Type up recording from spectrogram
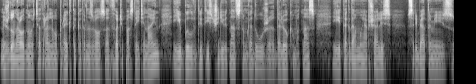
международного театрального проекта, который назывался 30 Past 89, и был в 2019 году, уже далеком от нас. И тогда мы общались с ребятами из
